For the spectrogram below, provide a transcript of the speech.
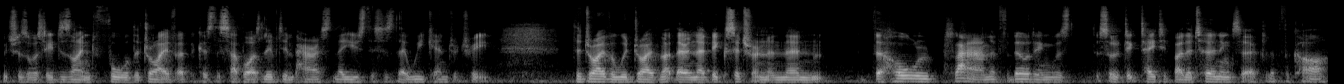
which was obviously designed for the driver because the Savoyes lived in Paris and they used this as their weekend retreat. The driver would drive them up there in their big Citroen, and then the whole plan of the building was sort of dictated by the turning circle of the car.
